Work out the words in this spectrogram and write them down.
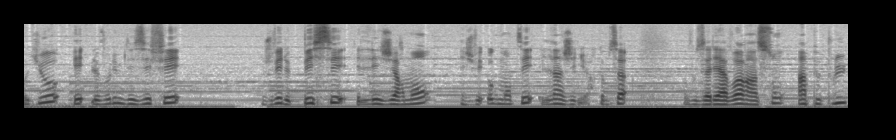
Audio et le volume des effets. Je vais le baisser légèrement et je vais augmenter l'ingénieur. Comme ça, vous allez avoir un son un peu plus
